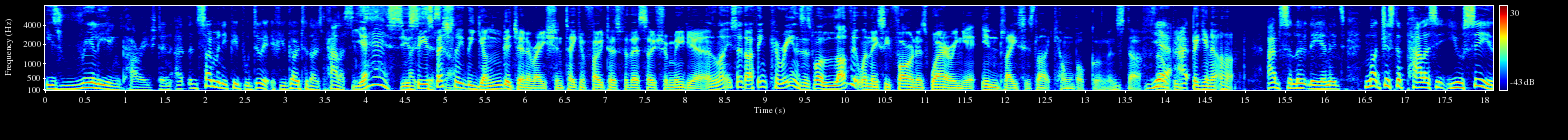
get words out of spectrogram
is really encouraged, and, uh, and so many people do it. If you go to those palaces, Yes, you like see, especially the younger generation taking photos for their social media. And like you said, I think Koreans as well love it when they see foreigners wearing it in places like Gyeongbokgung and stuff. Yeah, They'll be I- bigging it up. Absolutely, and it's not just the palace. You'll see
